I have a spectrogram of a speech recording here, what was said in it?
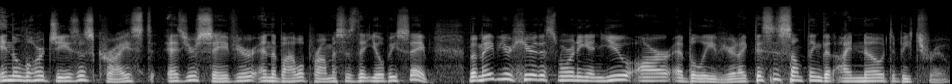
in the Lord Jesus Christ as your Savior, and the Bible promises that you'll be saved. But maybe you're here this morning and you are a believer. You're like, this is something that I know to be true.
